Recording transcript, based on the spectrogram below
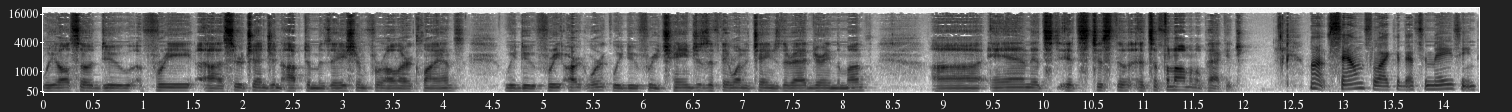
We also do free uh, search engine optimization for all our clients. We do free artwork. We do free changes if they want to change their ad during the month. Uh, and it's it's just a, it's a phenomenal package. Well, it sounds like it. That's amazing.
